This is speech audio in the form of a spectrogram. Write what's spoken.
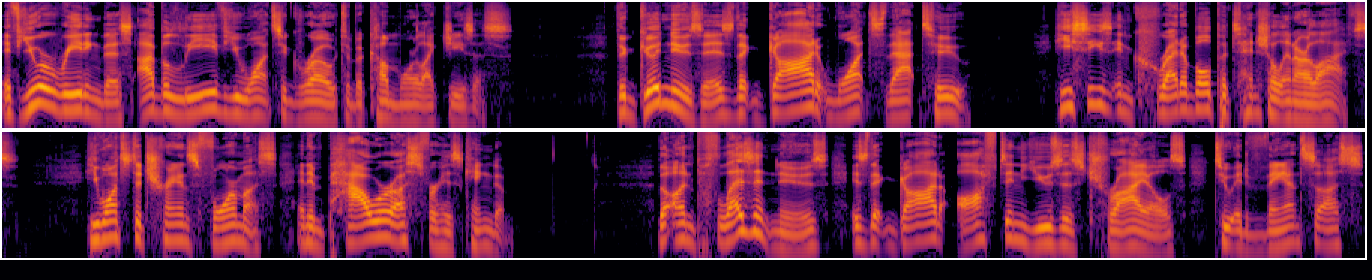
If you are reading this, I believe you want to grow to become more like Jesus. The good news is that God wants that too. He sees incredible potential in our lives. He wants to transform us and empower us for His kingdom. The unpleasant news is that God often uses trials to advance us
